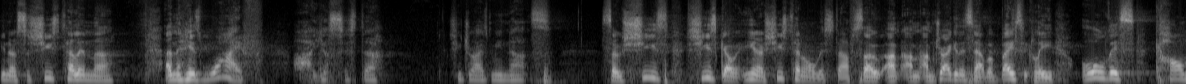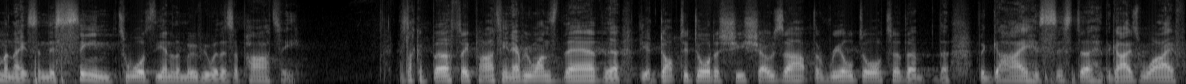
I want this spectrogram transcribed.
you know, so she's telling the, and then his wife, oh, your sister, she drives me nuts. So she's, she's going, you know, she's telling all this stuff. So I'm, I'm, I'm, dragging this out, but basically, all this culminates in this scene towards the end of the movie where there's a party. It's like a birthday party, and everyone's there. The, the adopted daughter, she shows up, the real daughter, the, the, the guy, his sister, the guy's wife,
